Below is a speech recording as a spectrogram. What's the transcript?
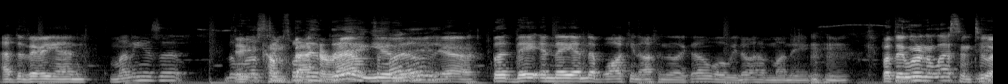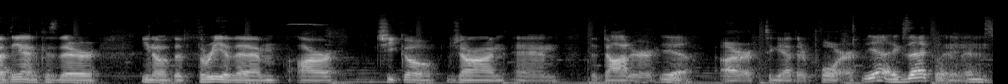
at the very end, money is a the It most comes back around thing, you money. know? Yeah. But they and they end up walking off and they're like, oh well, we don't have money. hmm But they learn a lesson too Yeah. at the end because they're, you know, the three of them are Chico, John, and the daughter Yeah. are together poor. Yeah, exactly. And And, then-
